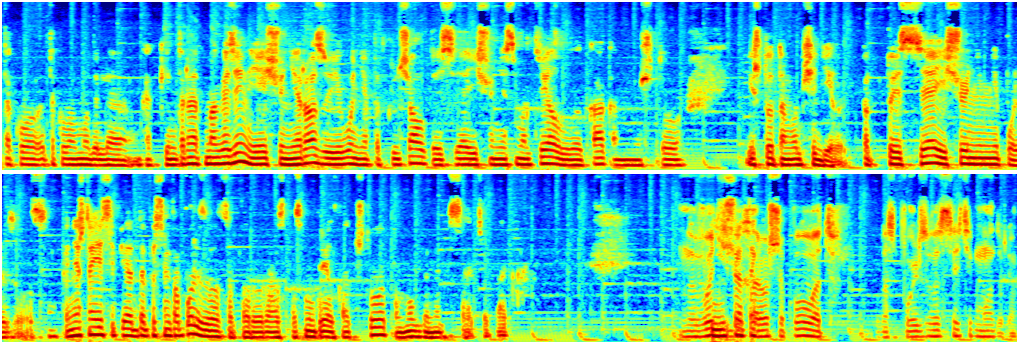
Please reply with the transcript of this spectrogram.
такого, такого модуля, как интернет-магазин, я еще ни разу его не подключал, то есть я еще не смотрел, как он, что и что там вообще делать. То есть я еще ним не пользовался. Конечно, если бы я, допустим, попользовался пару раз, посмотрел как что, то мог бы написать. А так... Ну вот еще так... хороший повод воспользоваться этим модулем.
